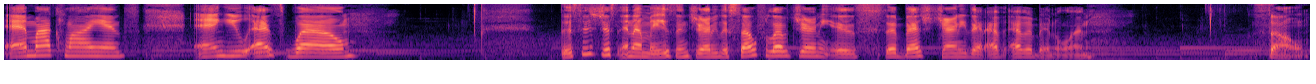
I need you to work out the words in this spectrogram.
and my clients and you as well. This is just an amazing journey. The self love journey is the best journey that I've ever been on. So,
